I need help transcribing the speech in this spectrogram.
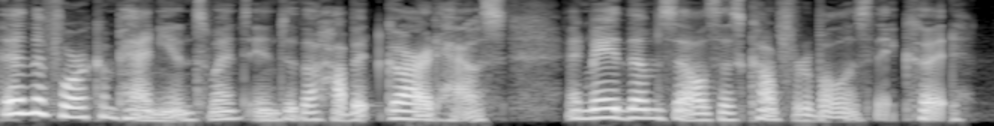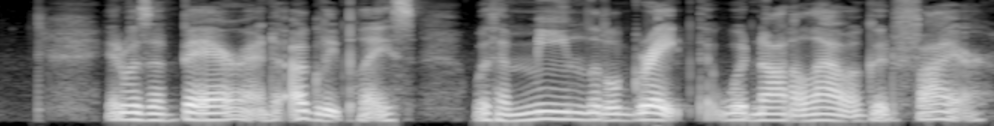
Then the four companions went into the hobbit guard house and made themselves as comfortable as they could. It was a bare and ugly place, with a mean little grate that would not allow a good fire.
